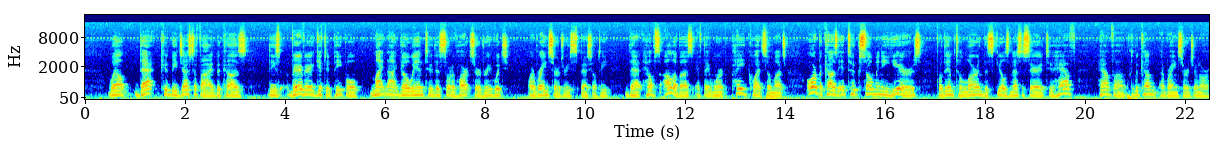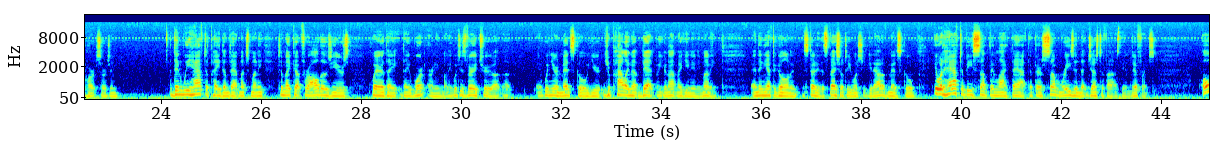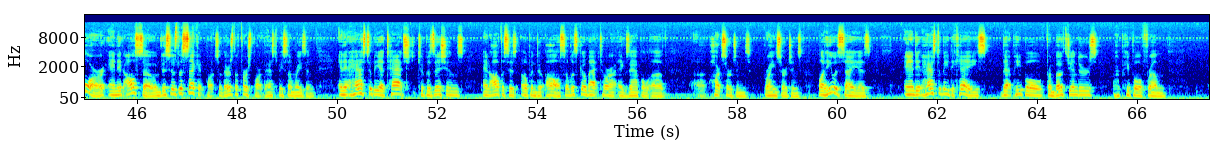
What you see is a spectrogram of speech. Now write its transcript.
Well, that could be justified because these very, very gifted people might not go into this sort of heart surgery, which or brain surgery specialty that helps all of us if they weren't paid quite so much, or because it took so many years for them to learn the skills necessary to have have uh, to become a brain surgeon or a heart surgeon then we have to pay them that much money to make up for all those years where they, they weren't earning money, which is very true. Uh, uh, when you're in med school, you're, you're piling up debt, but you're not making any money. And then you have to go on and study the specialty once you get out of med school. It would have to be something like that, that there's some reason that justifies the indifference. Or, and it also, this is the second part, so there's the first part, there has to be some reason, and it has to be attached to positions and offices open to all. So let's go back to our example of uh, heart surgeons, brain surgeons. What he would say is, and it has to be the case that people from both genders or people from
